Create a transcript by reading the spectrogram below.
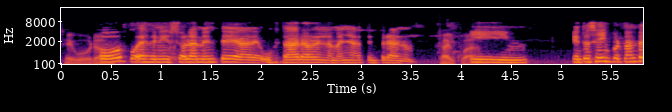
Seguro. O puedes venir solamente a degustar ahora en la mañana temprano. Tal cual. Y entonces es importante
